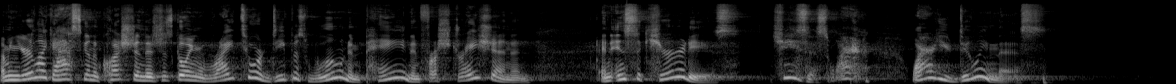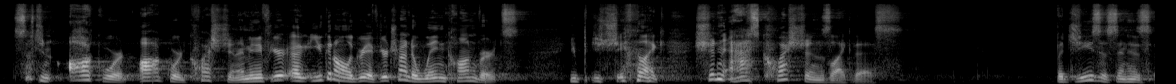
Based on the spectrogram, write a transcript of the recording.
I mean, you're like asking a question that's just going right to her deepest wound and pain and frustration and, and insecurities. Jesus, why, why are you doing this? Such an awkward, awkward question. I mean, if you're, uh, you can all agree, if you're trying to win converts, you, you should, like, shouldn't ask questions like this. But Jesus, in his,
